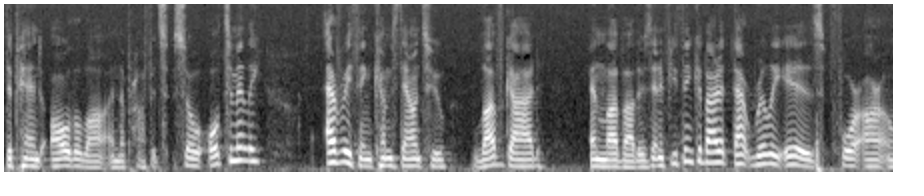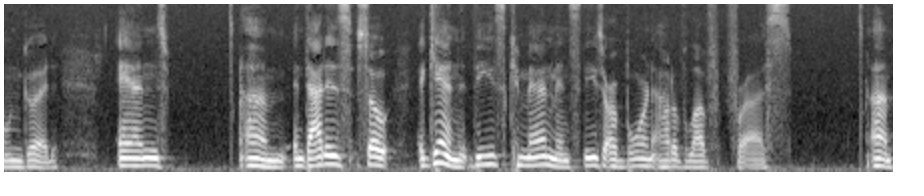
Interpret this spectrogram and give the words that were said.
depend all the law and the prophets. So ultimately, everything comes down to love God and love others. And if you think about it, that really is for our own good. And, um, and that is, so again, these commandments, these are born out of love for us. Um,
